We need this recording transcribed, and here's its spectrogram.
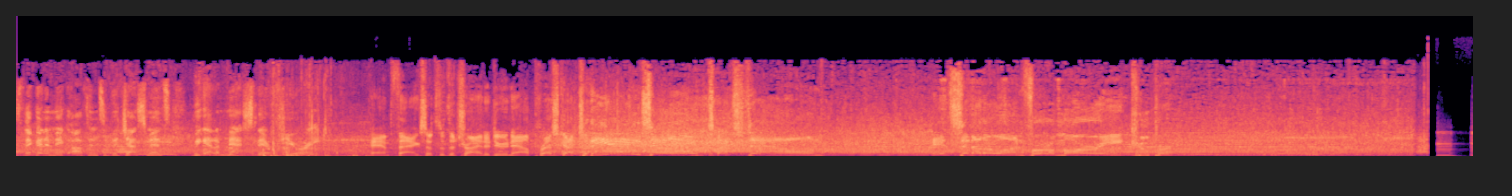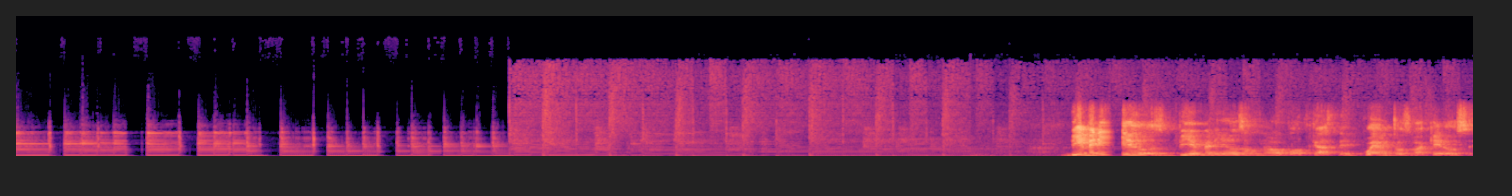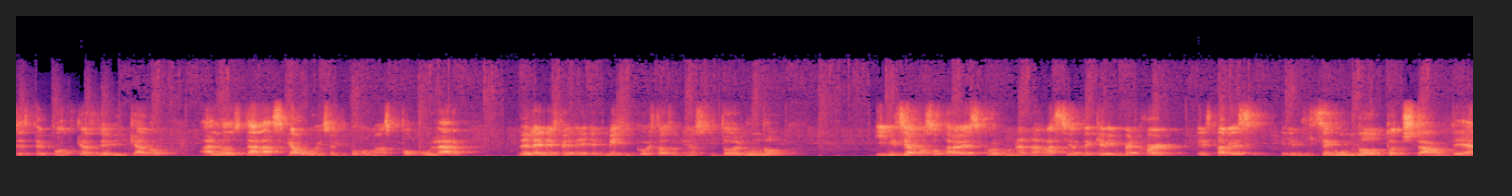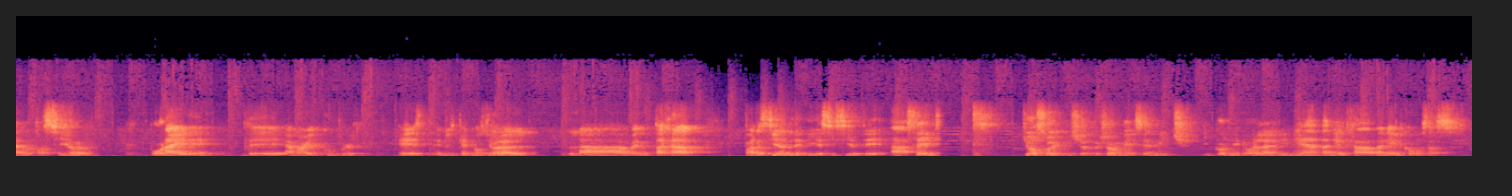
is they're going to make offensive adjustments. We got to match their fury. Ham thanks. That's what they're trying to do now. Prescott to the end zone. Touchdown. It's another one for Amari Cooper. Bienvenidos, bienvenidos a un nuevo podcast de Cuentos Vaqueros, este podcast dedicado a los Dallas Cowboys, el equipo más popular de la NFL en México, Estados Unidos y todo el mundo. Iniciamos otra vez con una narración de Kevin Berhardt, esta vez el segundo touchdown de anotación por aire de Amari Cooper, en el que nos dio la, la ventaja parcial de 17 a 6. Yo soy Michelle Rechón, me dicen Mitch, y conmigo en la línea Daniel Jada. Daniel, ¿cómo estás?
